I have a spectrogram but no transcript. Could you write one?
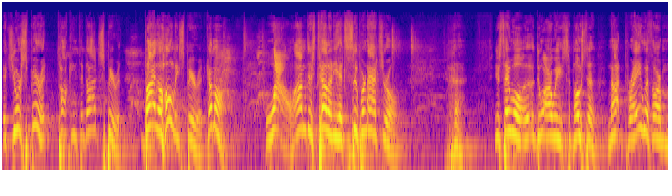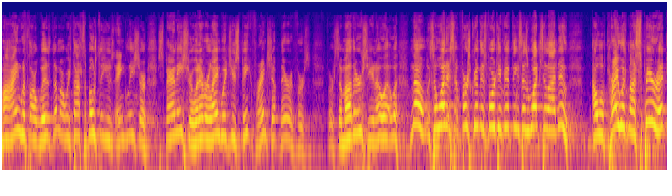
It's your spirit talking to God's spirit by the Holy Spirit. Come on. Wow, I'm just telling you, it's supernatural. You say, well, uh, do, are we supposed to not pray with our mind, with our wisdom? Are we not supposed to use English or Spanish or whatever language you speak? French up there for, for some others, you know. No, so what is it? 1 Corinthians 14, 15 says, What shall I do? I will pray with my spirit.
